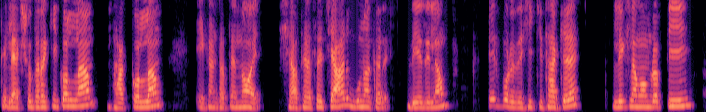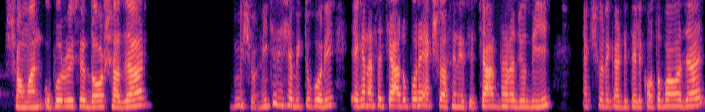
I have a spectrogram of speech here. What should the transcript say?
তাহলে একশো দ্বারা কি করলাম? ভাগ করলাম। এখানটাতে নয়, সাথে আছে চার গুণাকারে দিয়ে দিলাম। এরপরে দেখি কি থাকে। লিখলাম আমরা পি সমান, উপর রয়েছে দশ হাজার দুইশো। নিচের হিসাব একটু করি। এখানে আছে চার, উপরে একশো আছে নিচে। চার ধারা যদি একশো রে কাটি, তাহলে কত পাওয়া যায়?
